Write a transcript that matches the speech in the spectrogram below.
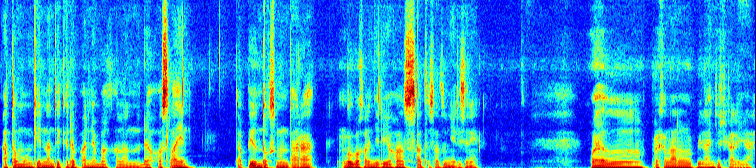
Atau mungkin nanti ke depannya bakalan ada host lain. Tapi untuk sementara, gue bakalan jadi host satu-satunya di sini. Well, perkenalan lebih lanjut kali ya.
